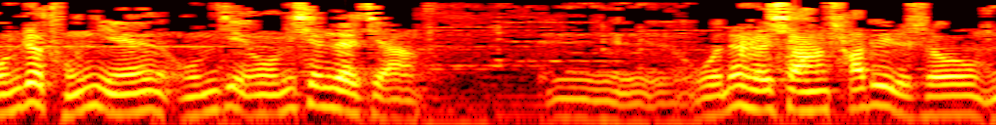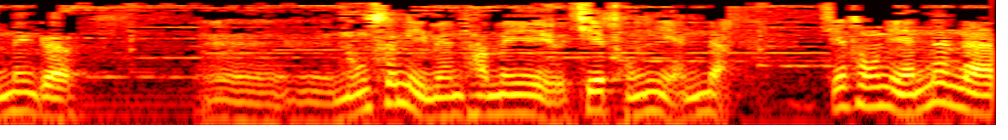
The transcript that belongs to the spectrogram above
我们这同年，我们现我们现在讲，嗯，我那时候下乡插队的时候，我们那个。呃，农村里面他们也有接同年的，接同年的呢，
